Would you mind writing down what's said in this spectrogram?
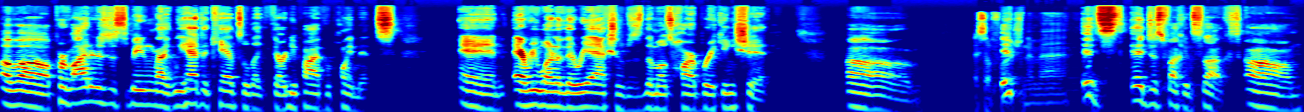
of uh providers just being like, we had to cancel like 35 appointments, and every one of their reactions was the most heartbreaking shit. Um, That's unfortunate, man. it's it just fucking sucks. Um,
